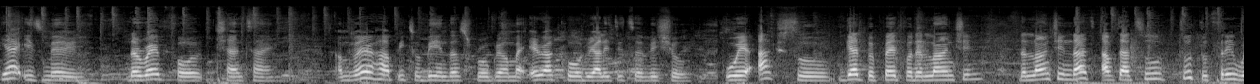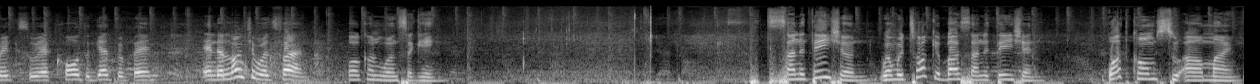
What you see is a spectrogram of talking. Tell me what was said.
Here is Mary, the rep for Chantai. I'm very happy to be in this program, my area code reality TV show. We were asked to get prepared for the launching. The launching that after two, two to three weeks, we were called to get prepared and the launching was fun. Welcome once again. Sanitation, when we talk about sanitation, what comes to our mind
